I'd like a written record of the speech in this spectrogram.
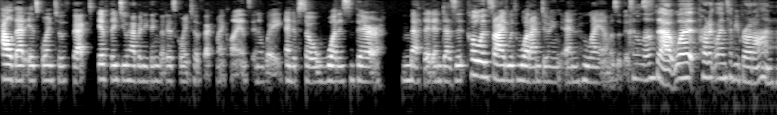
how that is going to affect, if they do have anything that is going to affect my clients in a way, and if so, what is their method and does it coincide with what I'm doing and who I am as a business? I love that. What product lines have you brought on?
